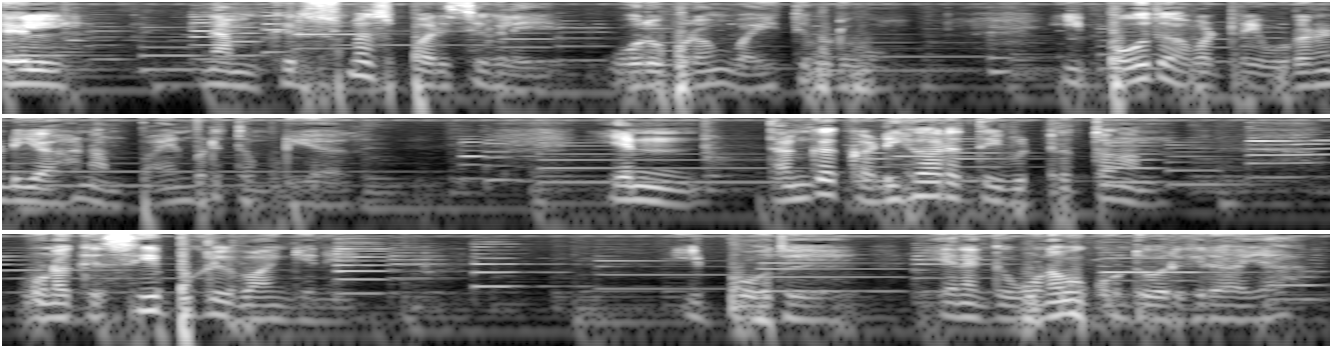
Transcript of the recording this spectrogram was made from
டெல் நம் கிறிஸ்மஸ் பரிசுகளை ஒருபுறம் வைத்து விடுவோம் இப்போது அவற்றை உடனடியாக நாம் பயன்படுத்த முடியாது. என் தங்க கடிகாரத்தை விற்றுத்தான் உனக்கு சீப்புகள் வாங்கினேன். இப்போது எனக்கு உணவு கொண்டு வருகிறாயா?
